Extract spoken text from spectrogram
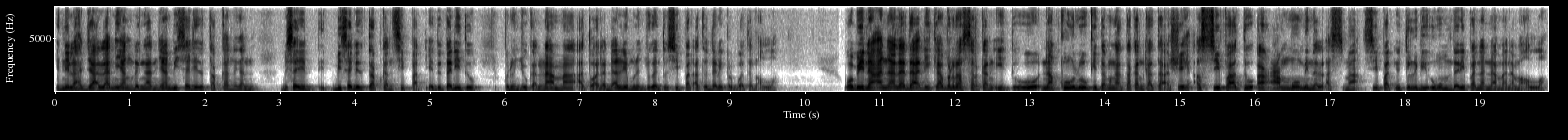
inilah jalan yang dengannya bisa ditetapkan dengan bisa bisa ditetapkan sifat yaitu tadi itu penunjukan nama atau ada dalil menunjukkan itu sifat atau dari perbuatan Allah. Wabinaan ala dalika berdasarkan itu nakulu kita mengatakan kata Syekh as-sifatu a'ammu minal asma. Sifat itu lebih umum daripada nama-nama Allah.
